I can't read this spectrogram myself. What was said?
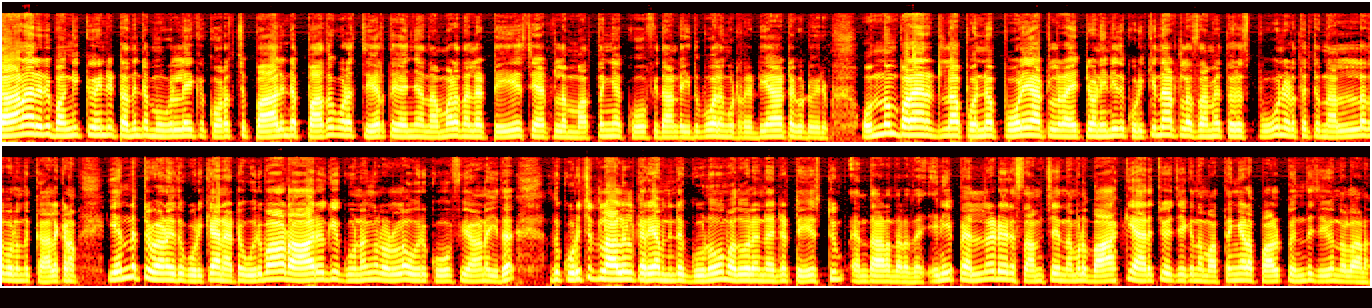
കാണാനൊരു ഭംഗിക്ക് വേണ്ടിയിട്ട് അതിന്റെ മുകളിലേക്ക് കുറച്ച് പാലിന്റെ പത കൂടെ ചേർത്ത് കഴിഞ്ഞാൽ നമ്മുടെ നല്ല ടേസ്റ്റി ആയിട്ടുള്ള മത്തങ്ങ കോഫി ദാണ്ട് ഇതുപോലെ അങ്ങോട്ട് റെഡിയായിട്ട് അങ്ങോട്ട് വരും. ഒന്നും പറയാനായിട്ടില്ല പൊന്നോ പൊളിയായിട്ടുള്ള ഐറ്റമാണ് ഇനി ഇത് കുടിക്കുന്നതായിട്ടുള്ള സമയത്ത് ഒരു സ്പൂൺ എടുത്തിട്ട് നല്ലതുപോലെ ഒന്ന് കലക്കണം. എന്നിട്ട് വേണം ഇത് കുടിക്കാനായിട്ട്. ഒരുപാട് ആരോഗ്യ ഗുണങ്ങളുള്ള ഒരു കോഫിയാണ് ഇത്. ഇത് കുടിച്ചിട്ടുള്ള ആളുകൾക്കറിയാം ഇതിന്റെ ഗുണവും അതുപോലെ തന്നെ അതിന്റെ ടേസ്റ്റും എന്താണെന്നുള്ളത്. ഇനിയിപ്പോൾ എല്ലാവരുടെയും ഒരു സംശയം നമ്മൾ ബാക്കി അരച്ചു വെച്ചേക്കുന്ന മത്തങ്ങയുടെ പൾപ്പ് എന്ത് ചെയ്യും എന്നുള്ളതാണ്.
